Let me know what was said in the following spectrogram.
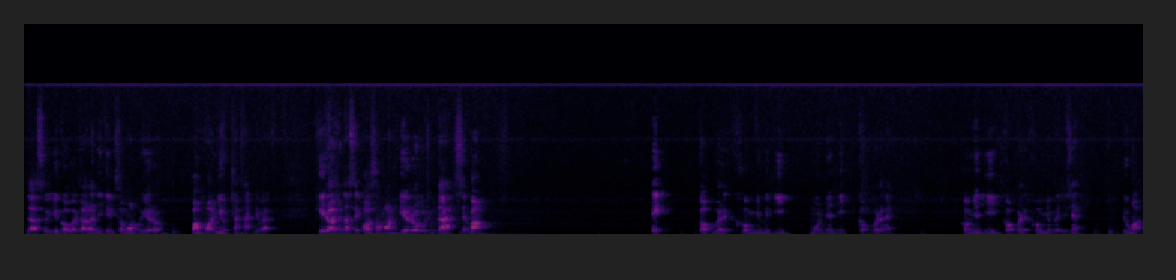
giả sử yêu cầu bài toán là đi tìm số mol của hydro bằng bao nhiêu chẳng hạn như vậy khi đó chúng ta sẽ có số hero của chúng ta sẽ bằng x cộng với lại không nhân với y 1 nhân x cộng với lại không nhân y cộng với lại không nhân với z đúng không ạ?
